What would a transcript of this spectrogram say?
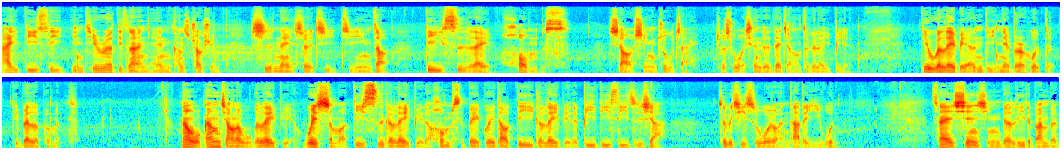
IDC，Interior Design and Construction 室内设计及营造，第四类 Homes 小型住宅，就是我现在在讲的这个类别。第五个类别 ND Neighborhood Development。那我刚讲了五个类别，为什么第四个类别的 homes 被归到第一个类别的 BDC 之下？这个其实我有很大的疑问。在现行的 lead 版本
